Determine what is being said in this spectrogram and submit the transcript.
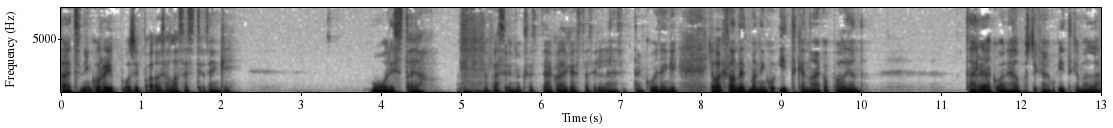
tai että se niin kuin riippuu paljon sellaisesta jotenkin muodista ja väsymyksestä ja kaikesta silleen sitten kuitenkin. Ja vaikka sanon, että mä niinku itken aika paljon, tai reagoin helposti ikään kuin itkemällä,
